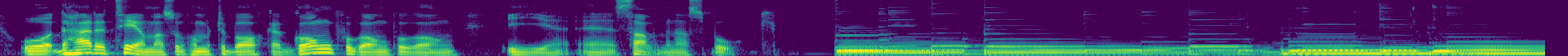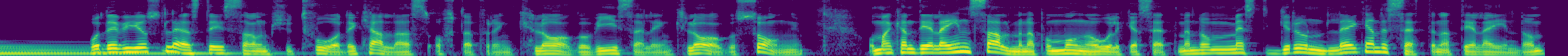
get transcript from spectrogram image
Och Det här är ett tema som kommer tillbaka gång på gång på gång i eh, Salmernas bok. Och det vi just läste i psalm 22, det kallas ofta för en klagovisa eller en klagosång. Och man kan dela in psalmerna på många olika sätt, men de mest grundläggande sätten att dela in dem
